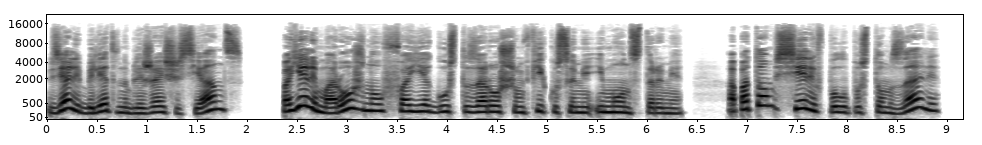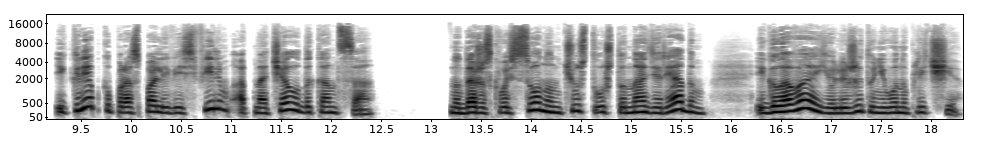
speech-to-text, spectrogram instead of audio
взяли билеты на ближайший сеанс, поели мороженое в фойе, густо заросшим фикусами и монстрами, а потом сели в полупустом зале и крепко проспали весь фильм от начала до конца. Но даже сквозь сон он чувствовал, что Надя рядом, и голова ее лежит у него на плече.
